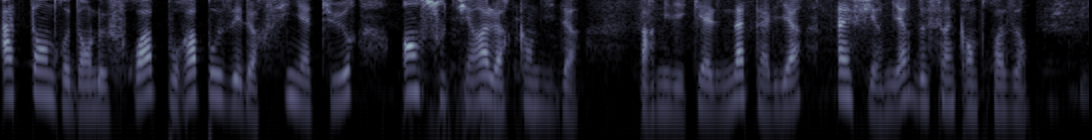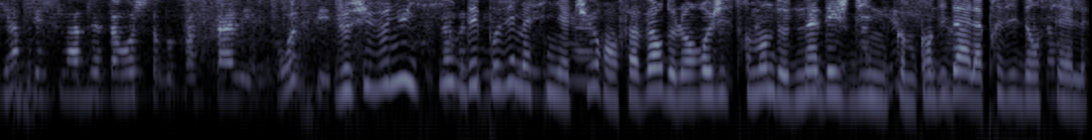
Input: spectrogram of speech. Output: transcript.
attendre dans le froid pour apposer leur signature en soutien à leur candidat parmi lesquels Natalia, infirmière de 53 ans. Je suis venue ici déposer ma signature en faveur de l'enregistrement de Nadejdin comme candidat à la présidentielle,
